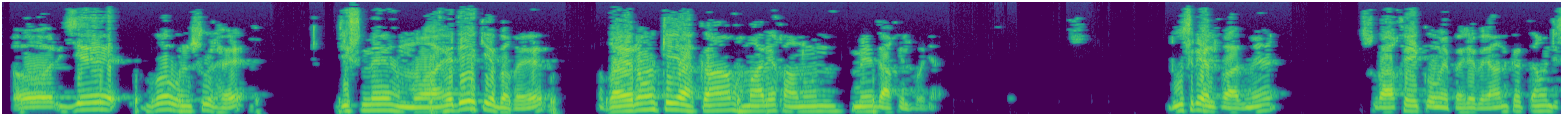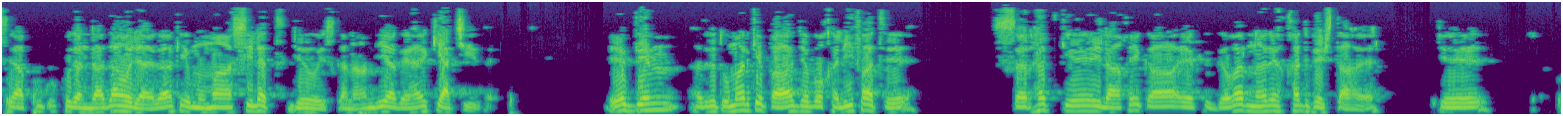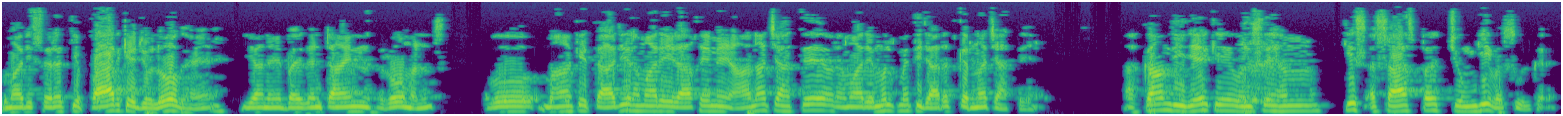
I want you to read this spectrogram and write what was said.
اور یہ وہ عنصر ہے جس میں معاہدے کے بغیر غیروں کے احکام ہمارے قانون میں داخل ہو جائیں۔ دوسرے الفاظ میں اس واقعے کو میں پہلے بیان کرتا ہوں، جس سے آپ کو خود اندازہ ہو جائے گا کہ مماثلت جو اس کا نام دیا گیا ہے، کیا چیز ہے۔ ایک دن حضرت عمر کے پاس جب وہ خلیفہ تھے، سرحد کے علاقے کا ایک گورنر خط بھیجتا ہے کہ ہماری سرحد کے پار کے جو لوگ ہیں یعنی بیزنٹائن رومنس وہ وہاں کے تاجر ہمارے علاقے میں آنا چاہتے اور ہمارے ملک میں تجارت کرنا چاہتے ہیں۔ احکام دیجیے کہ ان سے ہم کس اساس پر چنگی وصول کریں۔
